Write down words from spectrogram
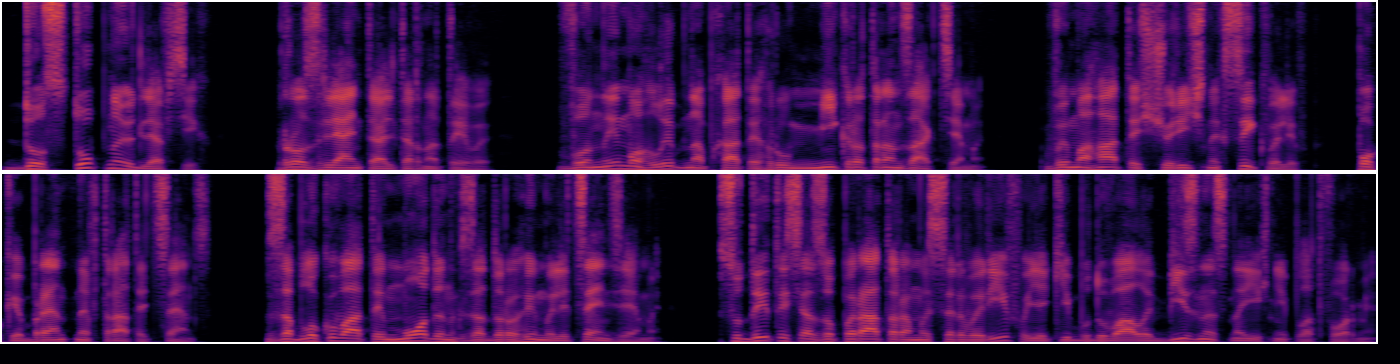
доступною для всіх. Розгляньте альтернативи. Вони могли б напхати гру мікротранзакціями, вимагати щорічних сиквелів, поки бренд не втратить сенс, заблокувати модинг за дорогими ліцензіями, судитися з операторами серверів, які будували бізнес на їхній платформі.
